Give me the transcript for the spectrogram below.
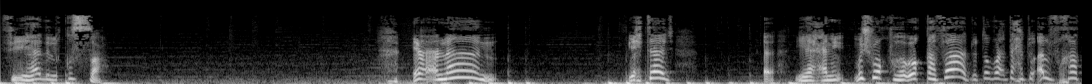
في هذه القصة. إعلان يحتاج يعني مش وقفه وقفات وتضع تحته ألف خط.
